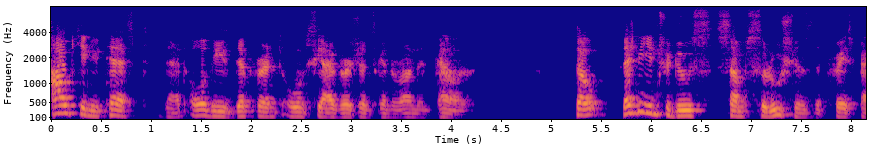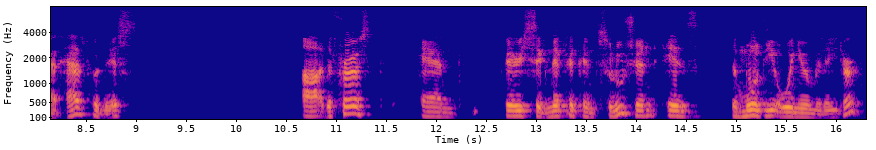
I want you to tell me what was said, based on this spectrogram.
how can you test that all these different OMCI versions can run in parallel? So let me introduce some solutions that TraceSpan has for this. Uh, the first and very significant solution is the multi-ONU emulator.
